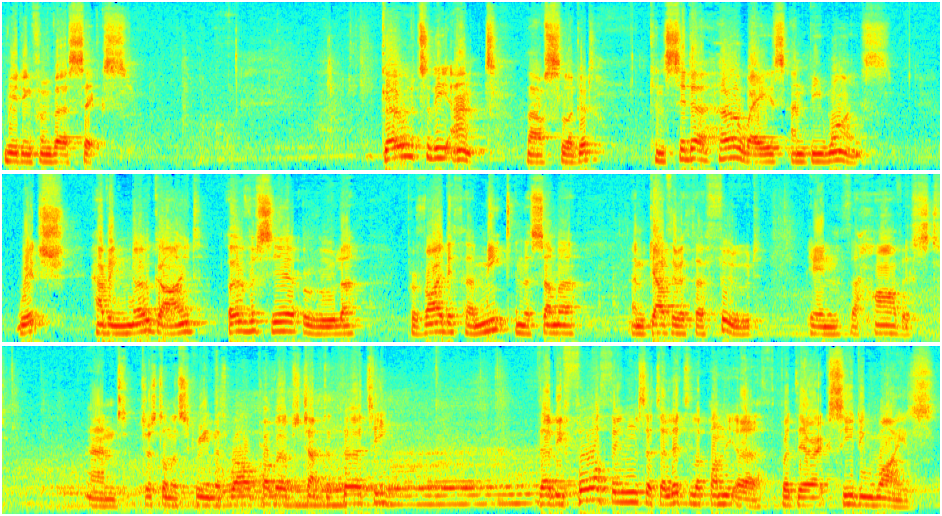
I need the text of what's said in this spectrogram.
reading from verse 6. Go to the ant, thou sluggard, consider her ways and be wise, which, having no guide, overseer or ruler, provideth her meat in the summer, and gathereth her food in the harvest. And just on the screen as well, Proverbs chapter 30. There be four things that are little upon the earth, but they are exceeding wise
